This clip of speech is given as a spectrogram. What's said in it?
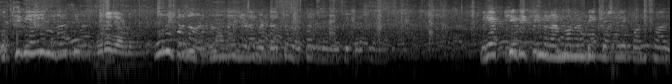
ਉੱਥੇ ਵੀ ਇਹੀ ਹੁੰਦਾ ਸੀ। ਉਹਨੂੰ ਪ੍ਰਧਾਨ ਬਣਾਉਂਦਾ ਜਿਹੜਾ ਵੱਡਾ ਝੋਲਾ ਭਰ ਜਾਂਦਾ ਸੀ ਪੈਸੇ। ਮੇਰੀ ਅੱਖੀ ਦੇਖੀ ਨਰਾਮਾ ਮੰਡੀ ਪਿਛਲੇ 5 ਸਾਲ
